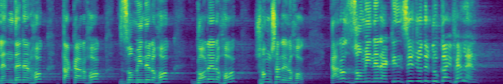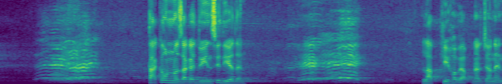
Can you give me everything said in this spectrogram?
লেনদেনের হক, টাকার হক, জমিনের হক, ঘরের হক, সংসারের হক। কারও জমিনের এক ইঞ্চি যদি ঢুকাই ফেলেন, তাকে অন্য জায়গায় দুই ইঞ্চি দিয়ে দেন। লাভ কি হবে আপনার জানেন?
